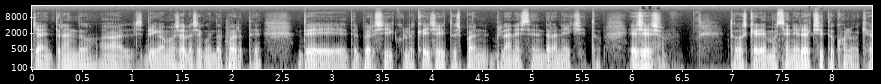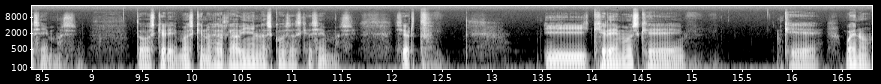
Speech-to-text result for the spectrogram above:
ya entrando al, digamos a la segunda parte de, del versículo que dice y tus planes tendrán éxito, es eso. Todos queremos tener éxito con lo que hacemos. Todos queremos que nos salga bien las cosas que hacemos, ¿cierto? Y queremos que, que bueno,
